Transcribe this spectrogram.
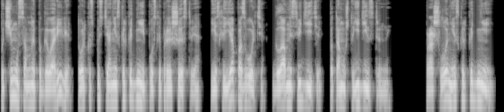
Почему со мной поговорили только спустя несколько дней после происшествия, если я, позвольте, главный свидетель, потому что единственный? Прошло несколько дней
